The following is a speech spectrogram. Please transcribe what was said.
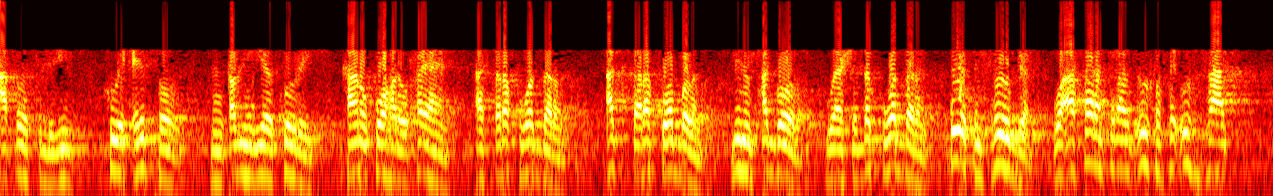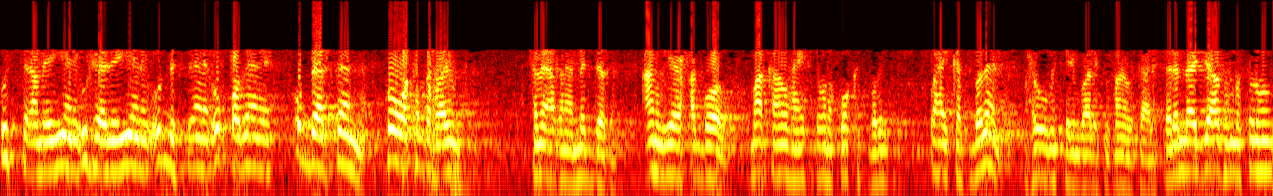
عقبة الذين هو عرفته من قبله إلى كوري كانوا كوهر وحيان أكثر قوة أكثر قوة منهم حقور وأشد قوة قوة حوجة وآثارا في الأرض. في ألقى أسر أمريكيان أشهديان أبستان أقضان أبرتان قوة كبر رأيون فما أغنى مدر عنه غير حقور ما كانوا هيكسبون قوة waxay kasbadeen waxba uma jirin bu ale subxana wataala falamaa jaathum rasuluhum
